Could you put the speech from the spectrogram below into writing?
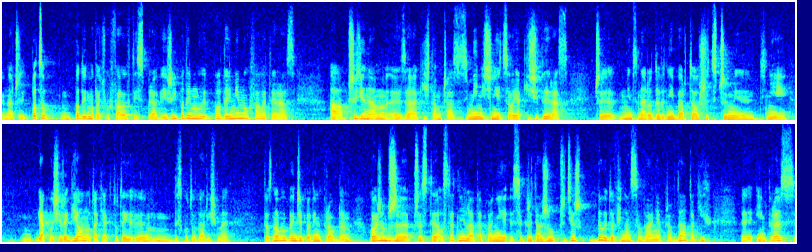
znaczy, po co podejmować uchwałę w tej sprawie? Jeżeli podejmiemy uchwałę teraz, a przyjdzie nam e, za jakiś tam czas zmienić nieco jakiś wyraz, czy Międzynarodowe Dni Bartoszyc, czy Dni jakoś regionu, tak jak tutaj m, dyskutowaliśmy, to znowu będzie pewien problem. Uważam, że przez te ostatnie lata, panie sekretarzu, przecież były dofinansowania, prawda, takich y, imprez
